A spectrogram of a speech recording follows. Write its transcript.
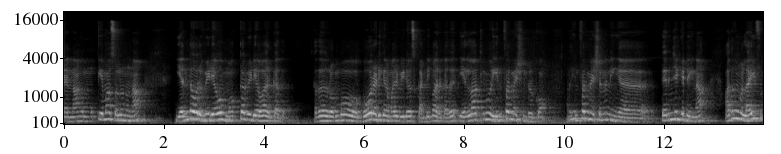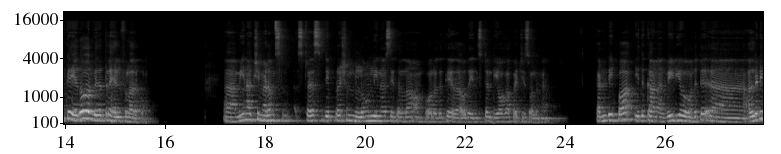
ஏன் நாங்கள் முக்கியமாக சொல்லணும்னா எந்த ஒரு வீடியோவும் மொக்க வீடியோவாக இருக்காது. அதாவது ரொம்ப போர் அடிக்கிற மாதிரி வீடியோஸ் கண்டிப்பாக இருக்காது. எல்லாத்துலேயுமே ஒரு இன்ஃபர்மேஷன் இருக்கும். அந்த இன்ஃபர்மேஷனை நீங்கள் தெரிஞ்சுக்கிட்டிங்கன்னா அது உங்கள் லைஃபுக்கு ஏதோ ஒரு விதத்தில் ஹெல்ப்ஃபுல்லாக இருக்கும். Meenakshi madam stress depression loneliness இதெல்லாம் போகிறதுக்கு ஏதாவது இன்ஸ்டன்ட் யோகா பயிற்சி சொல்லுங்கள் கண்டிப்பாக இதுக்கான வீடியோ வந்துட்டு ஆல்ரெடி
